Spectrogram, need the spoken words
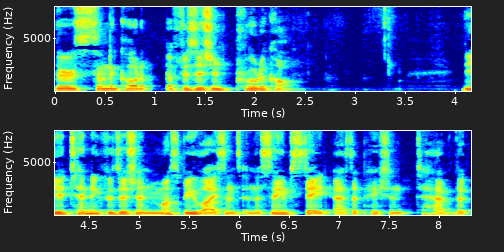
There's something called a physician protocol. The attending physician must be licensed in the same state as the patient to have the,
